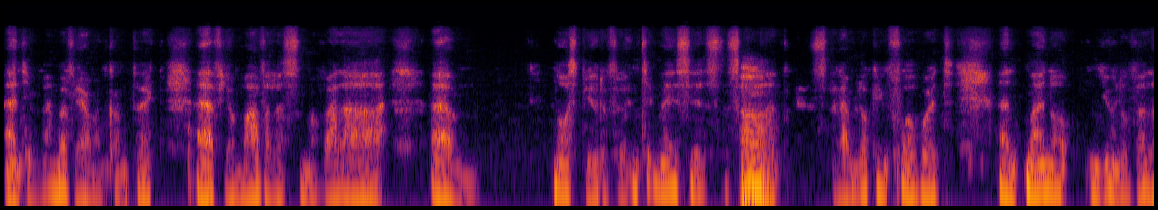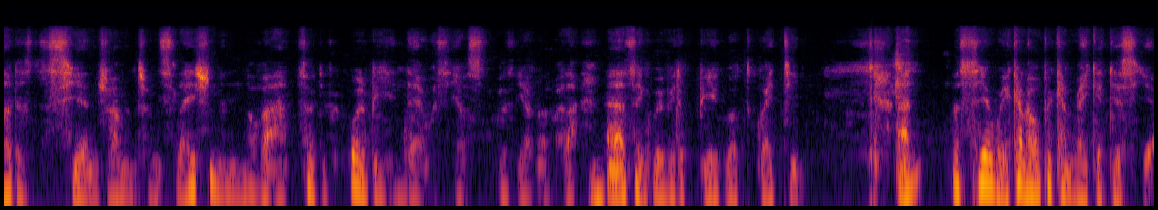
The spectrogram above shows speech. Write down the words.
And you remember, you have in contact, I have your marvelous novella, um, Most Beautiful Intimacies, the oh and I'm looking forward. And my no, new novella is here in German translation, and Nova 30 will be in there with your with your novella. And I think we'll be, be a good, great team. And this year we can hope we can make it this year.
